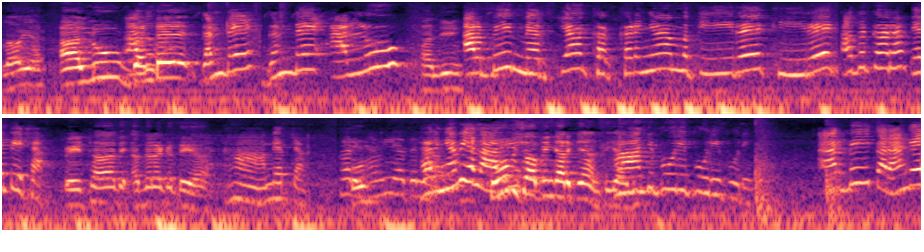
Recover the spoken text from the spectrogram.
ਲਓ ਯਾਰ ਆਲੂ ਗੰਡੇ। ਗੰਡੇ ਗੰਡੇ ਆਲੂ ਹਾਂਜੀ। ਅਰਬੀ ਮਿਰਚਾਂ ਖੱਖੜੀਆਂ ਮਤੀਰੇ ਖੀਰੇ ਅਦਕਰ ਇਹ ਪੇਠਾ। ਪੇਠਾ ਤੇ ਅਦਰਕ ਤੇ ਆ। ਹਾਂ ਮਿਰਚਾਂ। ਹਰੀਆਂ ਵੀ ਆ ਤੇ ਹਰੀਆਂ ਵੀ ਹਲਾ ਖੂਬ ਸ਼ਾਪਿੰਗ ਕਰਕੇ ਆਂਤੀ ਆ। ਹਾਂ ਜੀ ਪੂਰੀ ਪੂਰੀ ਪੂਰੀ। ਅਰਬੀ ਧਰਾਂਗੇ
